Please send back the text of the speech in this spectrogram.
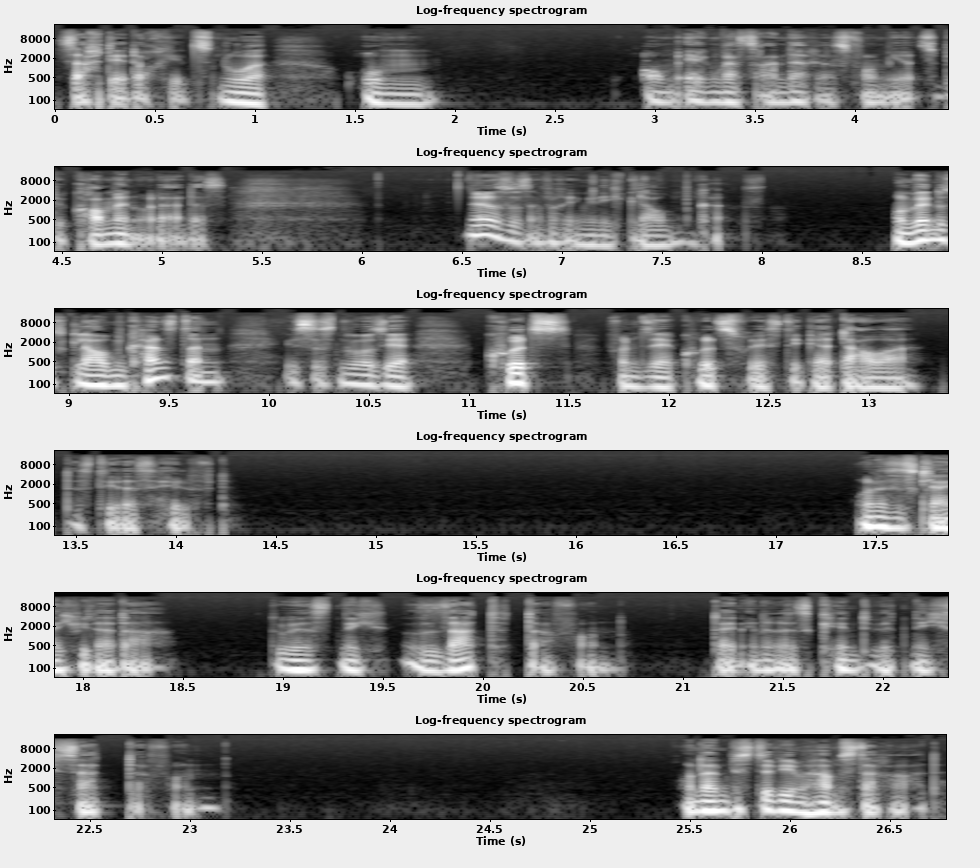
sagt er doch jetzt nur, um um irgendwas anderes von mir zu bekommen oder das, ja, dass du es einfach irgendwie nicht glauben kannst. Und wenn du es glauben kannst, dann ist es nur sehr kurz, von sehr kurzfristiger Dauer, dass dir das hilft. Und es ist gleich wieder da. Du wirst nicht satt davon. Dein inneres Kind wird nicht satt davon. Und dann bist du wie im Hamsterrad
